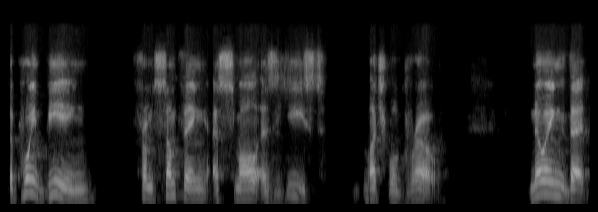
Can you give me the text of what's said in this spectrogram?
The point being, from something as small as yeast, much will grow. knowing that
